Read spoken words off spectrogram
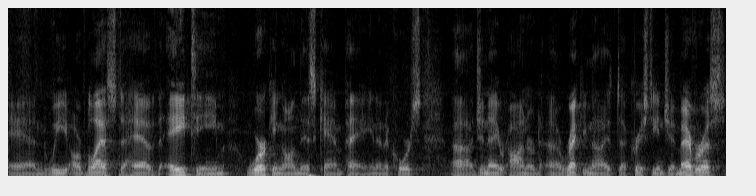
and we are blessed to have the A team working on this campaign. And of course, uh, Janae honored, uh, recognized uh, Christy and Jim Everest,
